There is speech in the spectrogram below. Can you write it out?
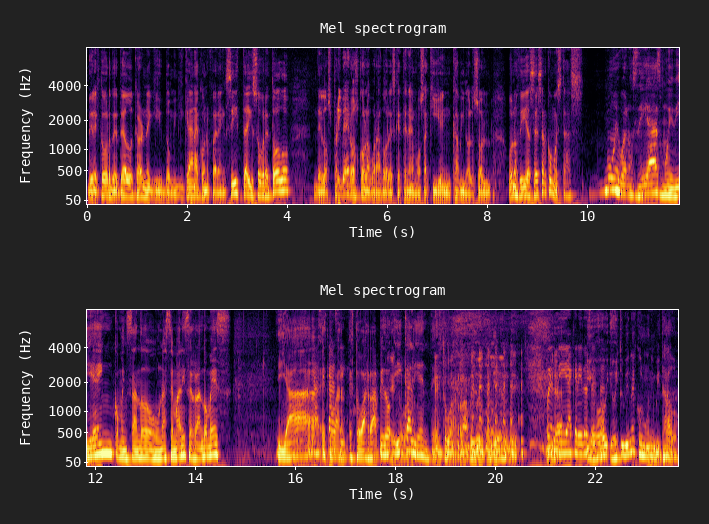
director de Dell Carnegie Dominicana, conferencista y sobre todo de los primeros colaboradores que tenemos aquí en Camino al Sol. Buenos días, César, ¿cómo estás? Muy buenos días, muy bien, comenzando una semana y cerrando mes. Y ya esto, Va, esto, Va, rápido y caliente. esto va rápido y caliente. Buen día, querido César. Hoy, y hoy tú vienes con un invitado.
